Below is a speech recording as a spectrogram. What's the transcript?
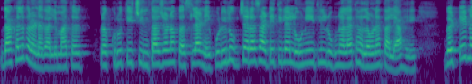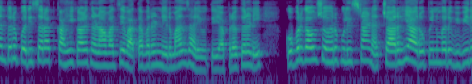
दाखल करण्यात आले. मात्र प्रकृती चिंताजनक असल्याने पुढील उपचारासाठी तिला लोणी येथील रुग्णालयात हलवण्यात आले आहे. घटनेनंतर परिसरात काही काळ तणावाचे वातावरण निर्माण झाले होते. या प्रकरणी कोपरगाव शहर पोलीस ठाण्यात चारही आरोपींवर विविध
